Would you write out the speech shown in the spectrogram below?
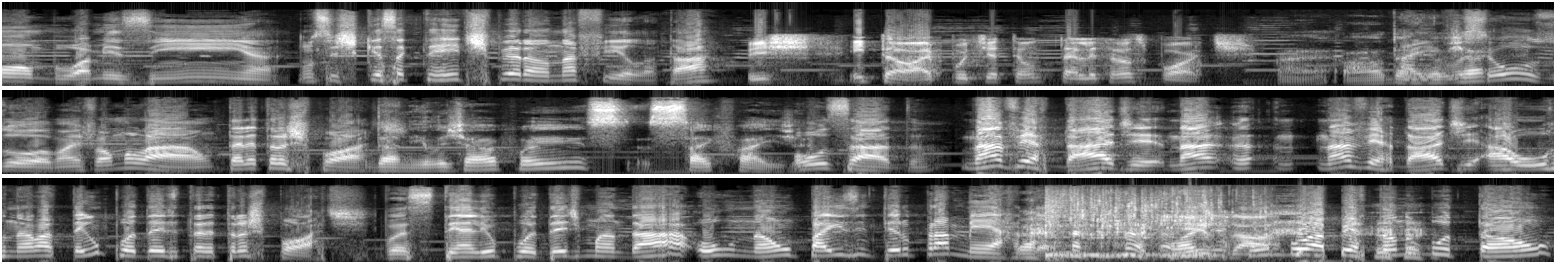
biombo, a mesinha. Não se esqueça que tem gente esperando na fila, tá? Vixe. Então, aí podia ter um teletransporte. É, ó, o Aí Danilo, você já, usou, mas vamos lá, um teletransporte. Danilo já foi sci-fi já. Ousado. Na verdade, na, na verdade, a urna ela tem um poder de teletransporte. Você tem ali o poder de mandar ou não o país inteiro pra merda. Pode, Exato. com- apertando o botão,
